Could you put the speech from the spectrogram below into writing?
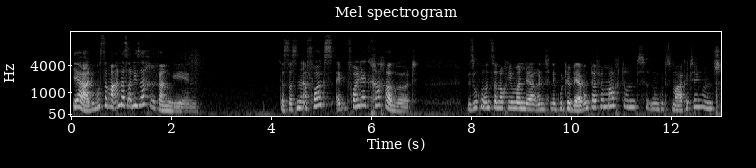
ja, du musst da mal anders an die Sache rangehen. Dass das ein Erfolgs-, ein voll der Kracher wird. Wir suchen uns dann noch jemanden, der uns eine gute Werbung dafür macht und ein gutes Marketing und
